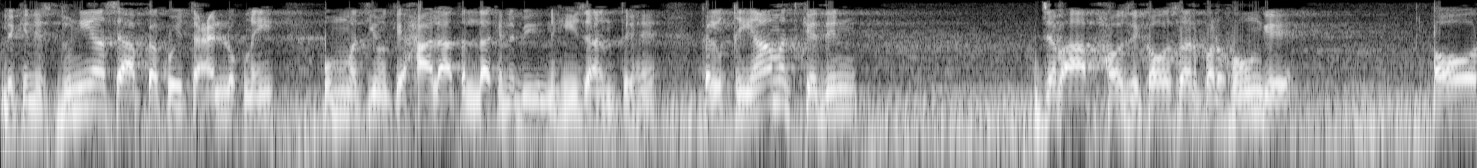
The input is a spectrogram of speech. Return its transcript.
لیکن اس دنیا سے آپ کا کوئی تعلق نہیں، امتیوں کے حالات اللہ کے نبی نہیں جانتے ہیں۔ کل قیامت کے دن جب آپ حوض کوثر پر ہوں گے، اور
